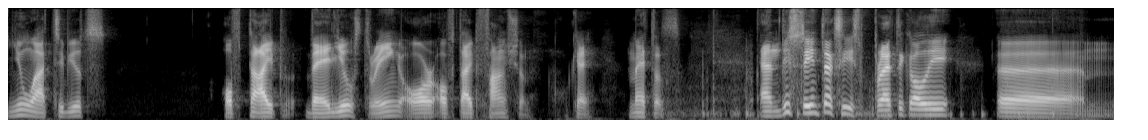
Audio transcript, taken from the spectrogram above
new attributes of type value string or of type function okay methods and this syntax is practically um,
